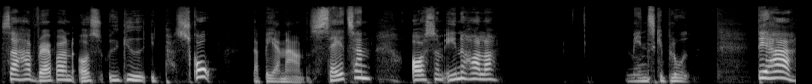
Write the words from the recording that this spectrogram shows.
så har rapperen også udgivet et par sko, der bærer navnet Satan, og som indeholder menneskeblod. Det har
